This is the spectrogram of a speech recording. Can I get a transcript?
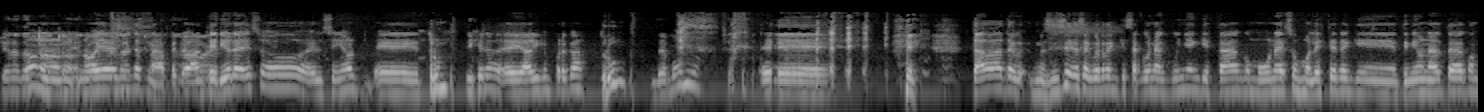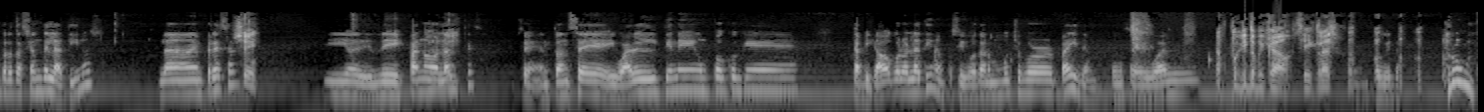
Yo no, No, no, no, no, no voy a vender nada, pero anterior a eso, el señor eh, Trump, dijera eh, alguien por acá, Trump, demonio. Eh, estaba, no sé si se acuerdan que sacó una cuña en que estaba como una de sus molestias era que tenía una alta contratación de latinos, la empresa, Sí. y de hispanohablantes. Sí, entonces igual tiene un poco que está picado con los latinos, pues si votaron mucho por Biden, entonces igual Un poquito picado, sí, claro. un poquito. Trump,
